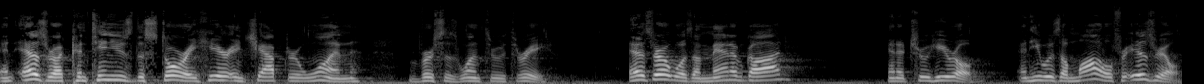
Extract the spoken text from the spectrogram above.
And Ezra continues the story here in chapter 1, verses 1 through 3. Ezra was a man of God and a true hero, and he was a model for Israel,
